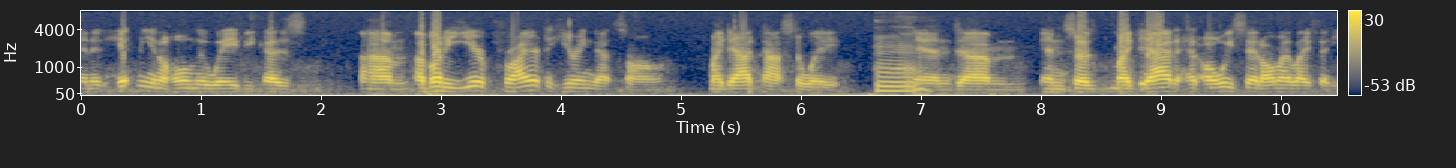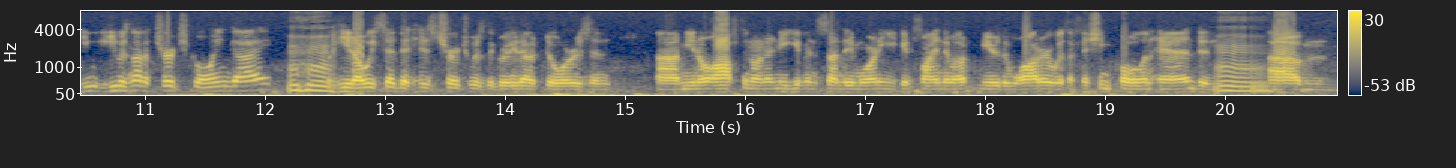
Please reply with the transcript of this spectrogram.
and it hit me in a whole new way because um, about a year prior to hearing that song, my dad passed away, mm. and um, and so my dad had always said all my life that he he was not a church going guy, mm-hmm. but he'd always said that his church was the great outdoors, and um, you know often on any given Sunday morning you could find him out near the water with a fishing pole in hand, and mm. um,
